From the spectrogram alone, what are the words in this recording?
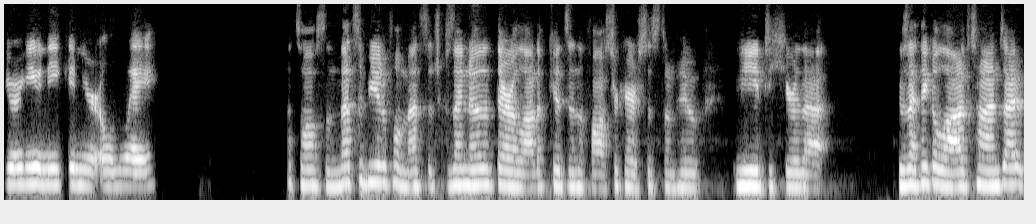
You're unique in your own way. That's awesome. That's a beautiful message because I know that there are a lot of kids in the foster care system who need to hear that. Because I think a lot of times I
